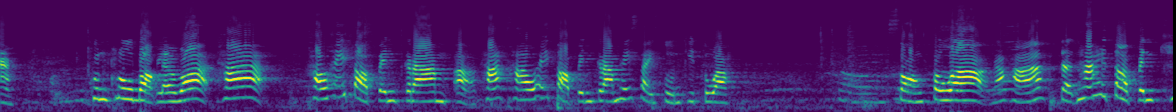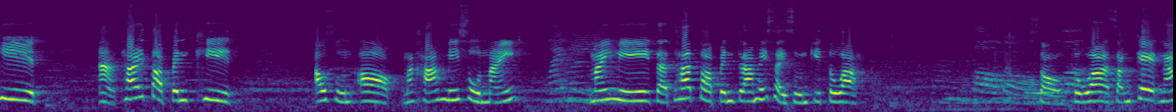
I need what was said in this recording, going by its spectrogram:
อะ คุณครูบอกแล้วว่าถ้าเขาให้ตอบเป็นกรัม อะ ถ้าเขาให้ตอบเป็นกรัมให้ใส่ศูนย์กี่ตัวสองตัวนะคะ แต่ถ้าให้ตอบเป็นขีด อะถ้าให้ตอบเป็นขีด เอาศูนย์ออกนะคะ มีศูนย์ไหม ไม่มีแต่ถ้าตอบเป็นกรัมให้ใส่ศูนย์กี่ตัวสองตัวสังเกตนะ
